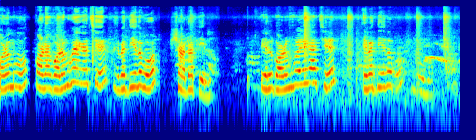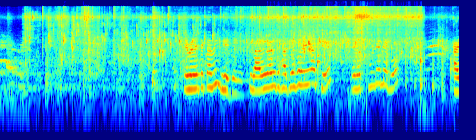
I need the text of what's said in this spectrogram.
গরম হোক। কড়া গরম হয়ে গেছে। এবার দিয়ে দেবো সাদা তেল। তেল গরম হয়ে গেছে। এবার দিয়ে দেবো মোমো। এবার এটাকে আমি ভেজে নেব। লাল লাল ভাজা হয়ে গেছে। এবার তুলে নেব আর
